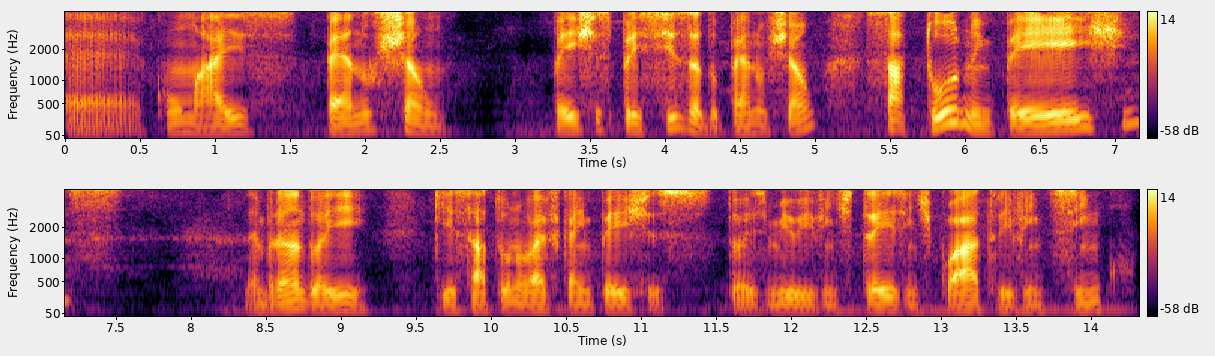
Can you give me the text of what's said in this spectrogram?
é, com mais pé no chão, Peixes precisa do pé no chão, Saturno em Peixes. Lembrando aí que Saturno vai ficar em Peixes 2023, 24 e 25.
